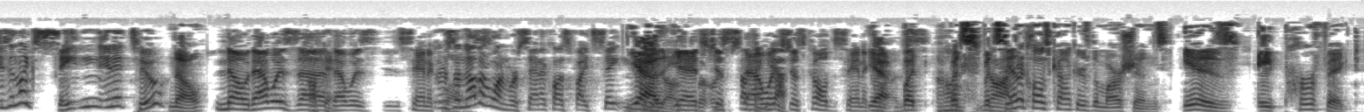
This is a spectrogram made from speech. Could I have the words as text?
isn't like Satan in it too? no. No, that was, uh, Okay. that was Santa Claus. There's another one where Santa Claus fights Satan. Yeah, too, though, Yeah, it's or just, that one's yeah. just called Santa Claus. Yeah, but, Oh, but, but Santa Claus conquers the Martians is a perfect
